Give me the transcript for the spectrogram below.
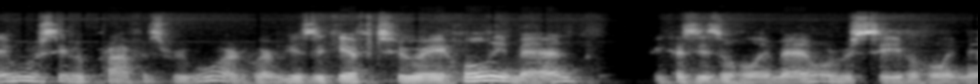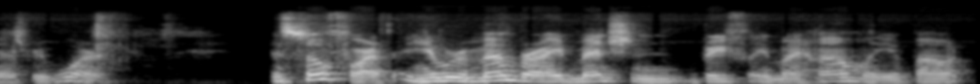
they will receive a prophet's reward. Whoever gives a gift to a holy man, because he's a holy man, will receive a holy man's reward, and so forth. And you'll remember I mentioned briefly in my homily about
